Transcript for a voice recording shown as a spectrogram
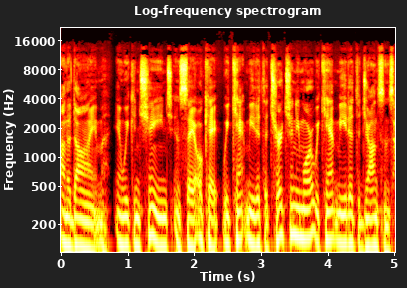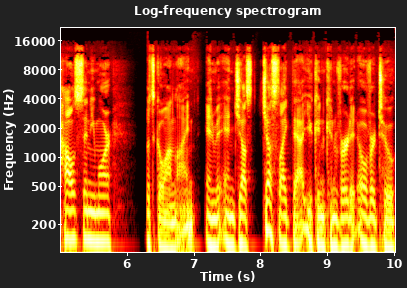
on a dime and we can change and say, okay, we can't meet at the church anymore. We can't meet at the Johnson's house anymore let's go online. And and just just like that you can convert it over to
